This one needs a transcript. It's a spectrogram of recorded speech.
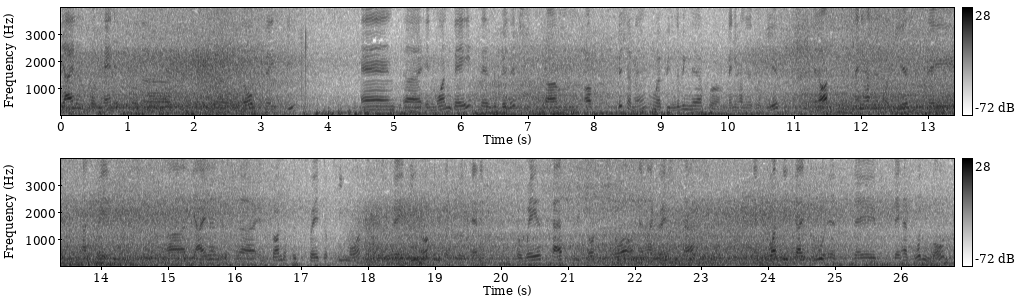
The island is volcanic, so the, very steep. And uh, in one bay, there's a village um, of fishermen who have been living there for many hundreds of years. And also since many hundreds of years, they hunt whales. Uh, the island is uh, in front of the Straits of Timor, which is very deep also because it's volcanic. So whales pass pretty close to shore on their migration path. And so what these guys do is they, they have wooden boats.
